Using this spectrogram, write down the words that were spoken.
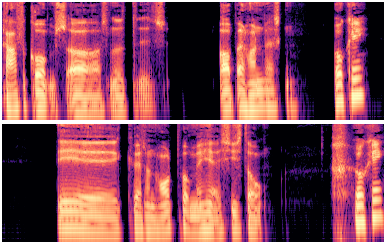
kaffegrums og sådan noget, det- op af håndvasken. Okay, Det øh, kørte han hårdt på med her i sidste år. okay.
